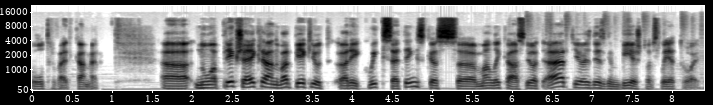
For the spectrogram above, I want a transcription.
ultravide kamera. Uh, no priekšējā ekrāna var piekļūt arī quick settings, kas uh, man likās ļoti ērti, jo es diezgan bieži tos lietoju.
